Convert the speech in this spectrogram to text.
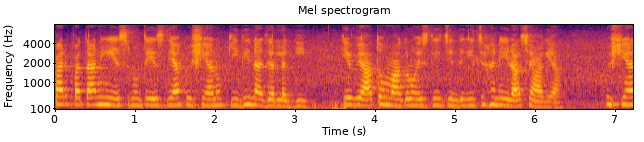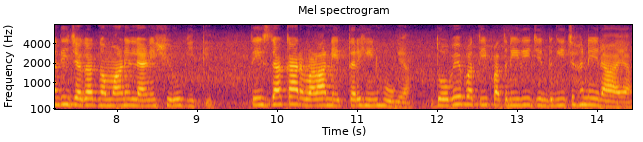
ਪਰ ਪਤਾ ਨਹੀਂ ਇਸ ਨੂੰ ਤੇ ਇਸ ਦੀਆਂ ਖੁਸ਼ੀਆਂ ਨੂੰ ਕਿਹਦੀ ਨਜ਼ਰ ਲੱਗੀ। ਕਿ ਵਿਆਹ ਤੋਂ ਮਗਰੋਂ ਇਸ ਦੀ ਜ਼ਿੰਦਗੀ 'ਚ ਹਨੇਰਾ ਛਾ ਗਿਆ। ਖੁਸ਼ੀਆਂ ਦੀ ਜਗ੍ਹਾ ਗਮਾਂ ਨੇ ਲੈਣੀ ਸ਼ੁਰੂ ਕੀਤੀ ਤੇ ਇਸ ਦਾ ਘਰ ਵਾਲਾ ਨੇਤਰਹੀਣ ਹੋ ਗਿਆ। ਦੋਵੇਂ ਪਤੀ ਪਤਨੀ ਦੀ ਜ਼ਿੰਦਗੀ 'ਚ ਹਨੇਰਾ ਆਇਆ,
